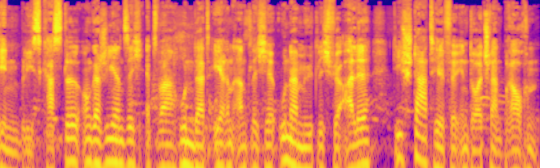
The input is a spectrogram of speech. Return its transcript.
In Blieskastel engagieren sich etwa 100 Ehrenamtliche unermüdlich für alle, die Starthilfe in Deutschland brauchen.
